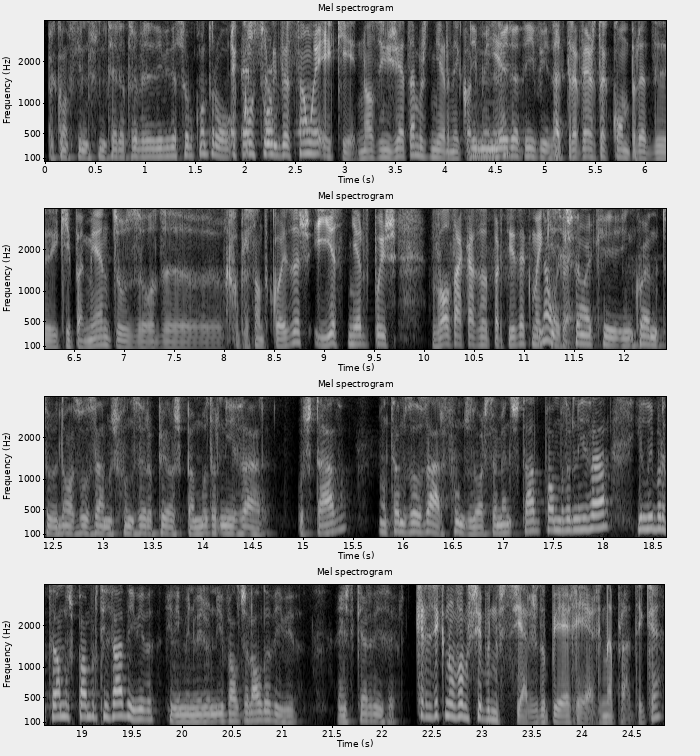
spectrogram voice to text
para conseguirmos meter outra vez a dívida sob controle. A consolidação é, é quê? Nós injetamos dinheiro na economia diminuir a dívida através da compra de equipamentos ou de recuperação de coisas e esse dinheiro depois volta à casa de partida? Como é não, que isso a questão é? é que enquanto nós usamos fundos europeus para modernizar o Estado, não estamos a usar fundos do Orçamento do Estado para modernizar e libertamos para amortizar a dívida e diminuir o nível geral da dívida. Isto que quer dizer. Quer dizer que não vamos ser beneficiários do PRR na prática?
